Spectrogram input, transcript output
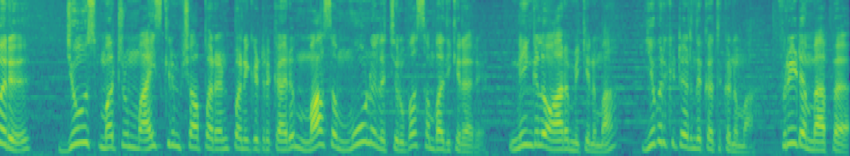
இவரு ஜூஸ் மற்றும் ஐஸ்கிரீம் ஷாப்பை ரன் பண்ணிக்கிட்டு இருக்காரு. மாசம் மூணு லட்சம் ரூபாய் சம்பாதிக்கிறாரு. நீங்களும் ஆரம்பிக்கணுமா? இவர்கிட்ட இருந்து கத்துக்கணுமா? ஃப்ரீடம் ஆப்பை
